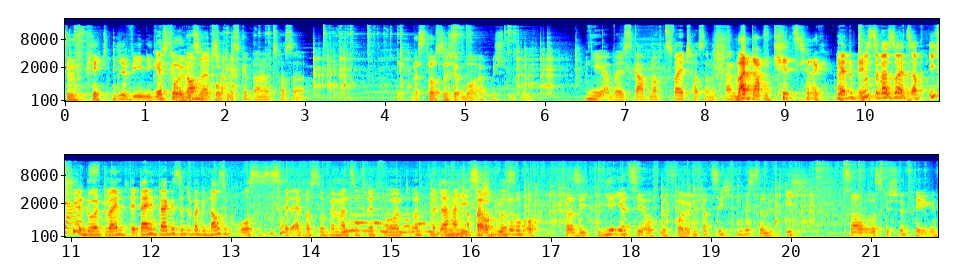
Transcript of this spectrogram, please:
dürft, kriegt ihr weniger es, gibt Folgen noch zu gucken. es gibt auch eine Tasse. Was glaubst du, ich habe morgen abgespielt? habe? Nee, aber es gab noch zwei Tassen im Schrank. Mann, darum geht's ja gar Ja, du nicht. tust aber so, als ob ich hier nur. Dein, deine Berge sind aber genauso groß. Das ist halt einfach so, wenn man zu dritt wohnt und mit der Hand geht's ja auch abwaschen nur muss. darum, ob quasi ihr jetzt hier auf eine Folge verzichten müsst, damit ich sauberes Geschirr kriege.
